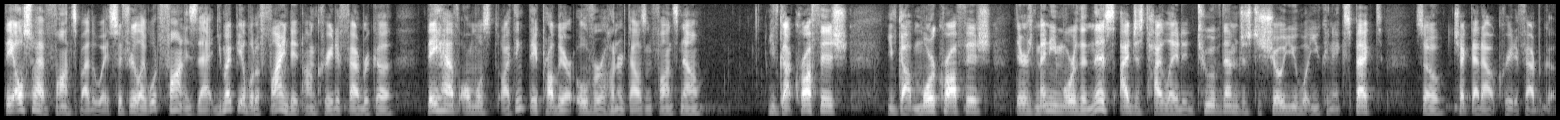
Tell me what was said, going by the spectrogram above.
They also have fonts, by the way. So if you're like, what font is that? You might be able to find it on Creative Fabrica. They have almost, I think they probably are over 100,000 fonts now. You've got crawfish, you've got more crawfish. There's many more than this. I just highlighted two of them just to show you what you can expect. So check that out, Creative Fabrica.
